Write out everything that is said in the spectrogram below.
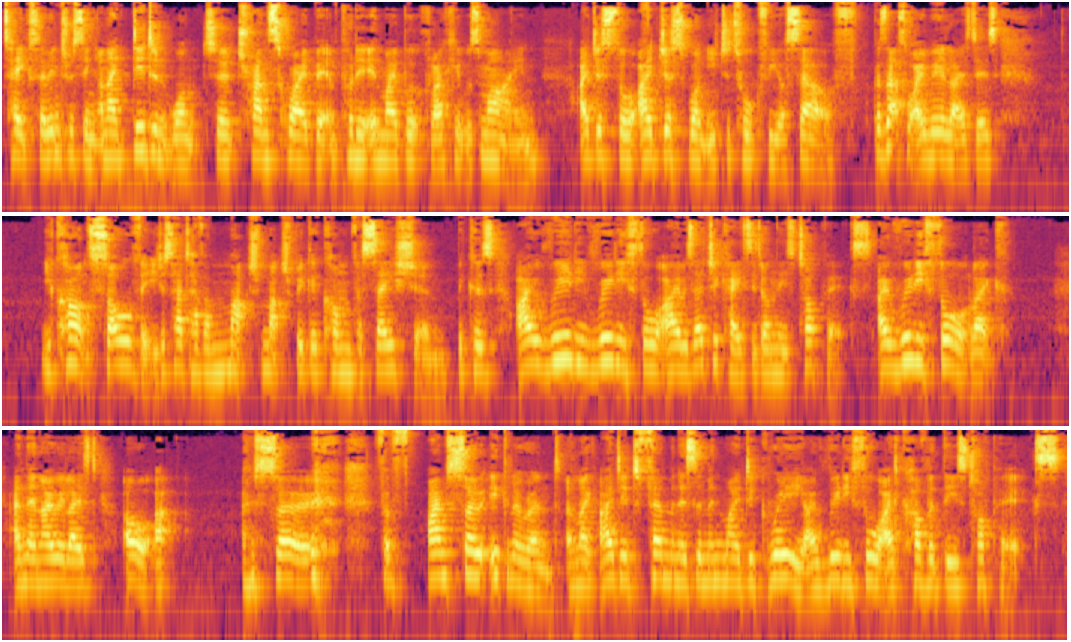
take so interesting and I didn't want to transcribe it and put it in my book like it was mine. I just thought I just want you to talk for yourself. Because that's what I realized is you can't solve it. You just have to have a much, much bigger conversation. Because I really, really thought I was educated on these topics. I really thought, like, and then I realized, oh, I, I'm so, I'm so ignorant, and like I did feminism in my degree. I really thought I'd covered these topics,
